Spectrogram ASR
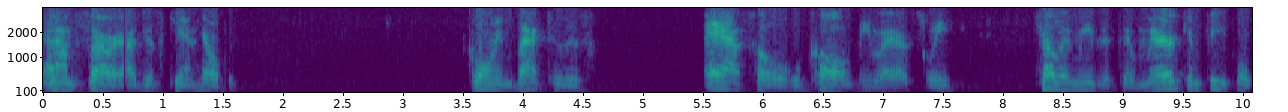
And I'm sorry, I just can't help it. Going back to this asshole who called me last week, telling me that the American people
